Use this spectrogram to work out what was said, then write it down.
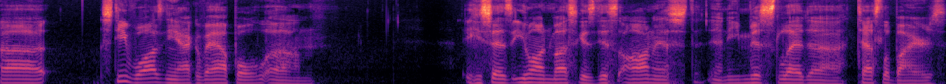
Uh, Steve Wozniak of Apple, um, he says Elon Musk is dishonest and he misled uh, Tesla buyers.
